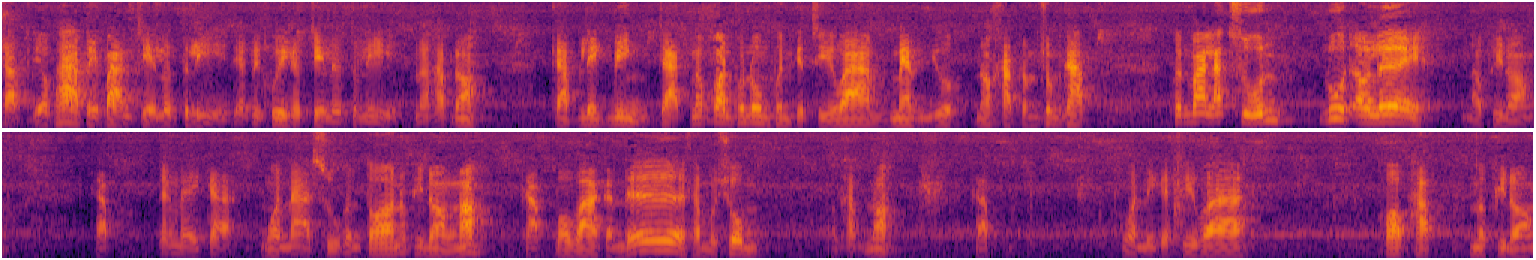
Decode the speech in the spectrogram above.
ครับเดี๋ยวพาไปบ้านเจลอตเตอรี่เดี๋ยวไปคุยกับเจลอตเตอรี่นะครับเนาะกับเลขวิ่งจากนครพนมเพิ่นก็ถือว่าแม่นอยู่เนาะครับท่านผู้ชมครับ เพิ่นว่าหลักศูนย์รูดเอาเลยเนาะพี่น้องครับจังใดกะงวดหน้าสู่กันต่อเนาะพี่น้องเนาะครับบ่ว่ากันเด้อท่านผู้ชมนะครับเนาะครับงวันนี้ก็ถือว่าข้อพับเนาะพี่น้อง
